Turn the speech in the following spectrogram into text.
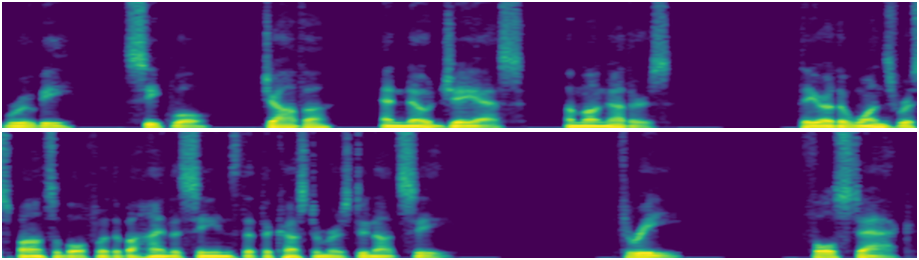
Ruby, SQL, Java, and Node.js, among others. They are the ones responsible for the behind the scenes that the customers do not see. 3. Full stack.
